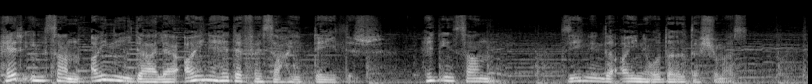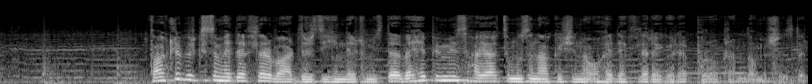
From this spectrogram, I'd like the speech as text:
Her insan aynı ideale, aynı hedefe sahip değildir. Her insan zihninde aynı odağı taşımaz. Farklı bir kısım hedefler vardır zihinlerimizde ve hepimiz hayatımızın akışını o hedeflere göre programlamışızdır.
